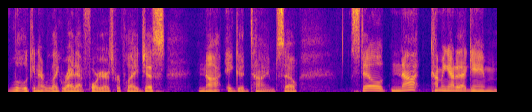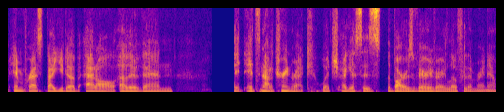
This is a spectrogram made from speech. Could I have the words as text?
looking at like right at four yards per play. Just not a good time. So still not coming out of that game impressed by UW at all, other than it, it's not a train wreck, which I guess is the bar is very, very low for them right now.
